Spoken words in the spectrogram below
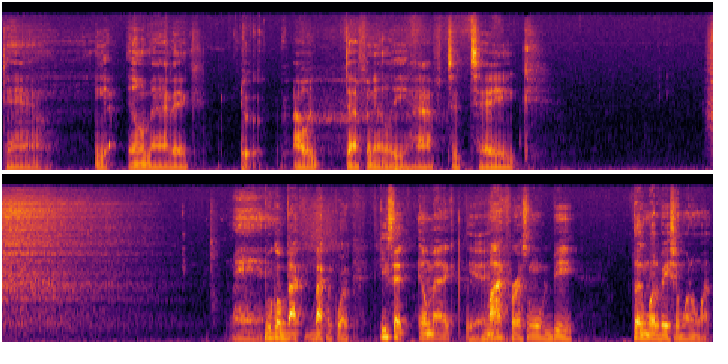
damn. Yeah, Illmatic. I would definitely have to take. Man. we'll go back back and forth. He said Illmatic. Yeah. My first one would be Thug Motivation 101.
